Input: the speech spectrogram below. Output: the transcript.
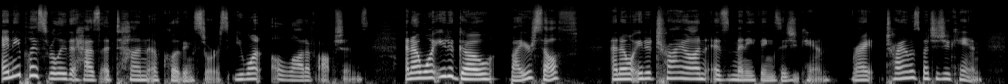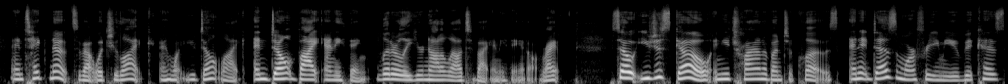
any place really that has a ton of clothing stores. You want a lot of options. And I want you to go by yourself and I want you to try on as many things as you can, right? Try on as much as you can and take notes about what you like and what you don't like. And don't buy anything. Literally, you're not allowed to buy anything at all, right? So you just go and you try on a bunch of clothes, and it does more for you because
